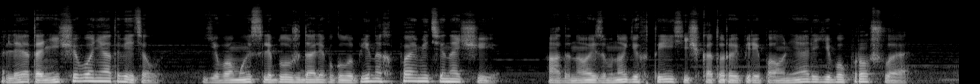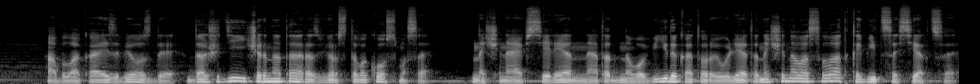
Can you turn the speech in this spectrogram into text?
Лето ничего не ответил. Его мысли блуждали в глубинах памяти ночи, одной из многих тысяч, которые переполняли его прошлое. Облака и звезды, дожди и чернота разверстого космоса, ночная вселенная от одного вида, который у Лета начинало сладко биться сердце.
